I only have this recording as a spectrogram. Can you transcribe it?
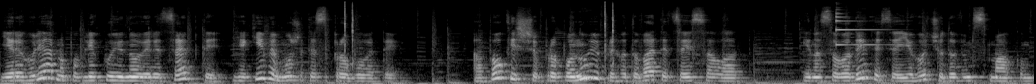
Я регулярно публікую нові рецепти, які ви можете спробувати. А поки що пропоную приготувати цей салат і насолодитися його чудовим смаком.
